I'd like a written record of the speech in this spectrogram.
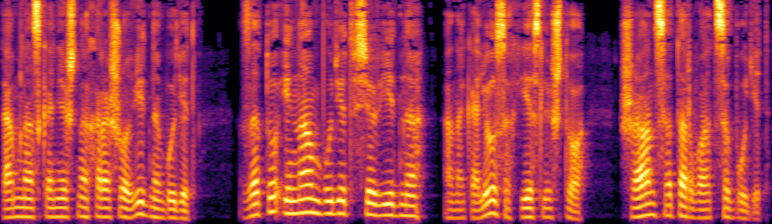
Там нас, конечно, хорошо видно будет, зато и нам будет все видно, а на колесах, если что, шанс оторваться будет».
